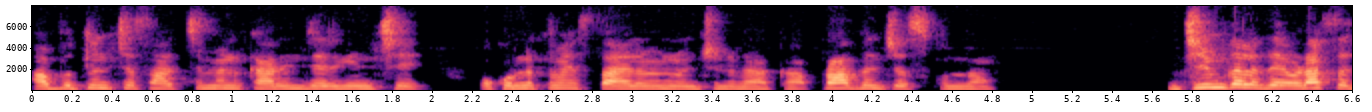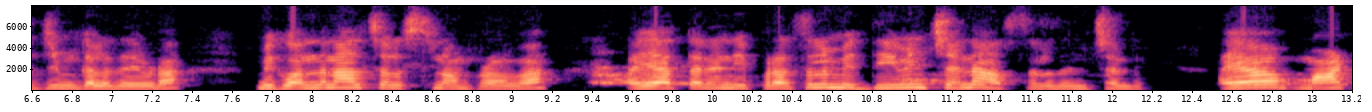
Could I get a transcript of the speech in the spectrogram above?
అద్భుతించే సాధ్యమైన కార్యం జరిగించి ఒక ఉన్నతమైన స్థాయిలో మేము ఉంచును గాక. ప్రార్థన చేసుకుందాం. జిమ్ గల దేవుడా సజీవం గల దేవుడా మీకు వందనాలు చలుస్తున్నాం ప్రభా. అయా తన నీ ప్రజలు మీరు దీవించండి ఆశీర్వదించండి. అయా మాట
